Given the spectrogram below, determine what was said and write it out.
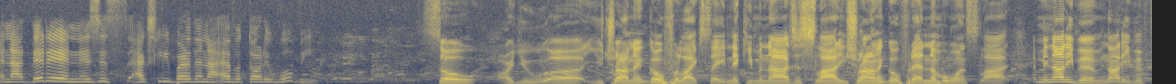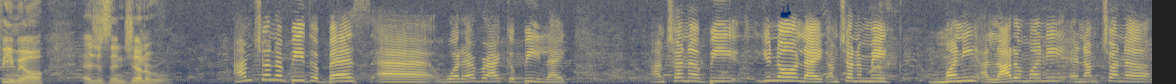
And I did it, and it's just actually better than I ever thought it would be. So, are you uh, you trying to go for like say Nicki Minaj's slot? You trying to go for that number one slot? I mean, not even not even female, as just in general. I'm trying to be the best at whatever I could be. Like, I'm trying to be, you know, like I'm trying to make money, a lot of money, and I'm trying to,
